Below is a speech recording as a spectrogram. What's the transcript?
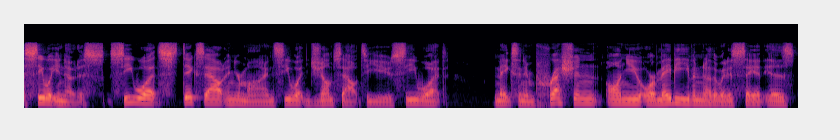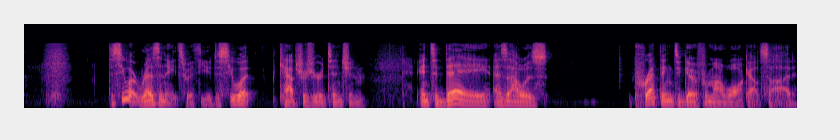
see what you notice. See what sticks out in your mind, see what jumps out to you, see what makes an impression on you, or maybe even another way to say it is to see what resonates with you, to see what captures your attention. And today, as I was prepping to go for my walk outside,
